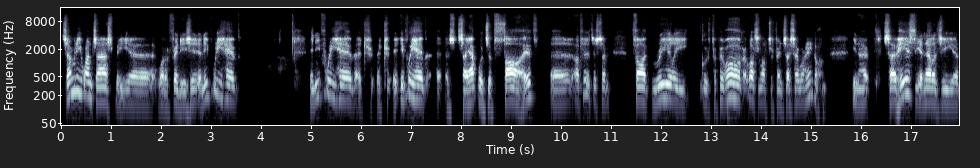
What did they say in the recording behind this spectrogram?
Somebody once asked me uh, what a friend is, and if we have and if we have a, a if we have a, uh, say upwards of five, uh, I've heard this some five really good for people. Oh, I've got lots and lots of friends. They say, well, hang on, you know. So here's the analogy. Uh,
